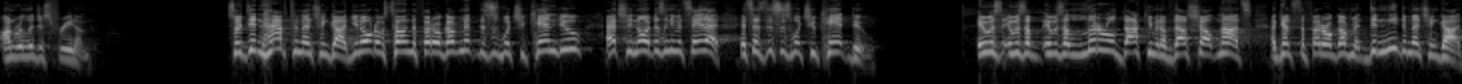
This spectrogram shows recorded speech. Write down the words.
on religious freedom. So it didn't have to mention God. You know what I was telling the federal government? This is what you can do? Actually, no, it doesn't even say that. It says this is what you can't do. It was, it, was a, it was a literal document of thou shalt nots against the federal government. Didn't need to mention God.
